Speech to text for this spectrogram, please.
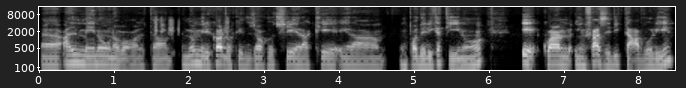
Uh, almeno una volta. Non mi ricordo che gioco c'era che era un po' delicatino e quando in fase di tavoli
